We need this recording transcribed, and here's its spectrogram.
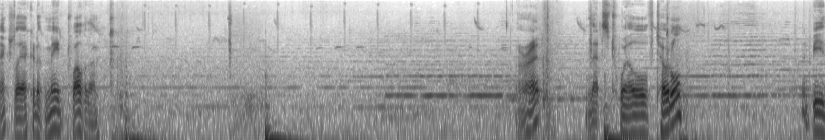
Actually, I could have made 12 of them. Alright. That's 12 total. That'd be a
